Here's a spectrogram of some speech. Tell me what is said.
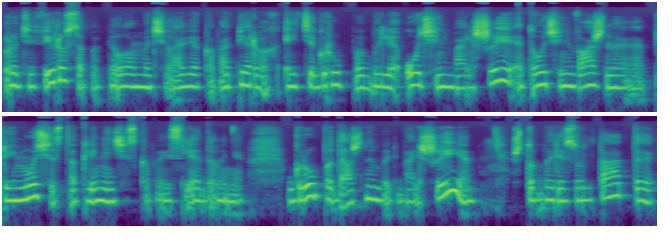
против вируса папилломы человека, во-первых, эти группы были очень большие. Это очень важное преимущество клинического исследования. Группы должны быть большие, чтобы результаты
